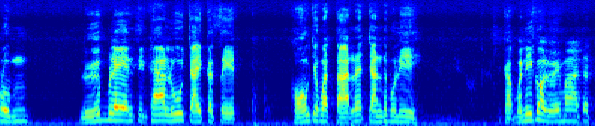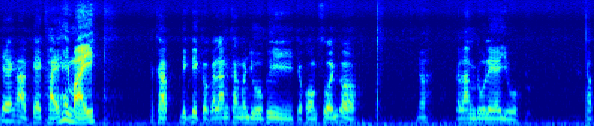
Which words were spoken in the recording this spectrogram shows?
กลุ่ม หรือแบรนด์สินค้ารู้ใจเกษตร ของจังหวัดตราดและจันทบุรีนะครับวันนี้ก็เลยมาจัดแจงอะแก้ไขให้ไหมนะครับ เด็กๆก็กำลังทำมันอยู่พี่เจ้าของสวนก็เนาะกำลังดูแลอยู่ ครับ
